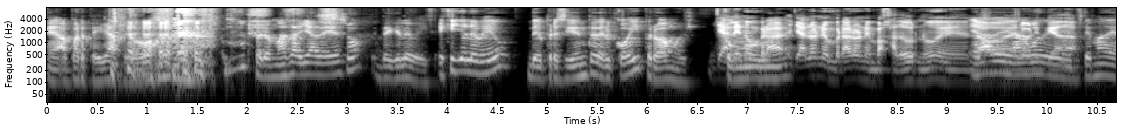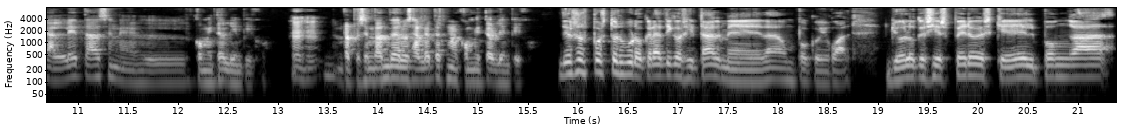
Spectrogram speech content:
Eh, aparte ya, pero, pero más allá de eso, ¿de qué le veis? Es que yo le veo de presidente del COI, pero vamos. Ya, le como- nombrar, ya lo nombraron embajador, ¿no? En Era la, de en la algo Olimpiada. del tema de atletas en el Comité Olímpico. Representante de los atletas en el Comité Olímpico. De esos puestos burocráticos y tal me da un poco igual. Yo lo que sí espero es que él ponga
